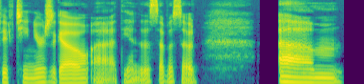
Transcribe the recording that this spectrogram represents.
15 years ago uh, at the end of this episode. Um,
